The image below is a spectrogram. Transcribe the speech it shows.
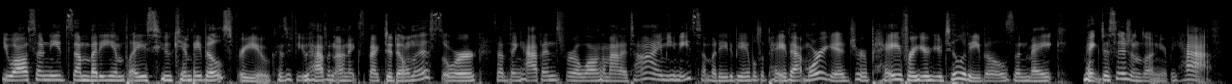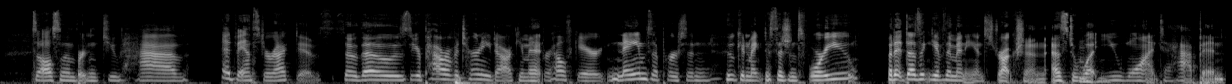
you also need somebody in place who can pay bills for you because if you have an unexpected illness or something happens for a long amount of time, you need somebody to be able to pay that mortgage or pay for your utility bills and make make decisions on your behalf. It's also important to have advanced directives. So those your power of attorney document for healthcare names a person who can make decisions for you, but it doesn't give them any instruction as to what mm-hmm. you want to happen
